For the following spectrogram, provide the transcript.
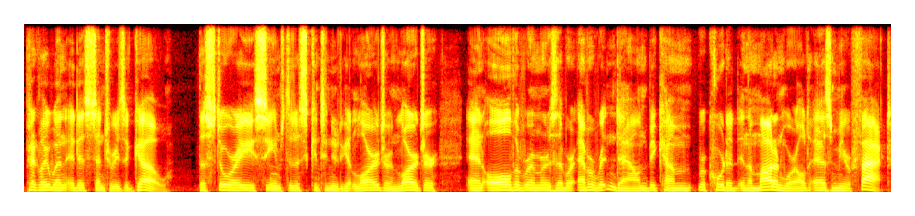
particularly when it is centuries ago. The story seems to just continue to get larger and larger, and all the rumors that were ever written down become recorded in the modern world as mere fact.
